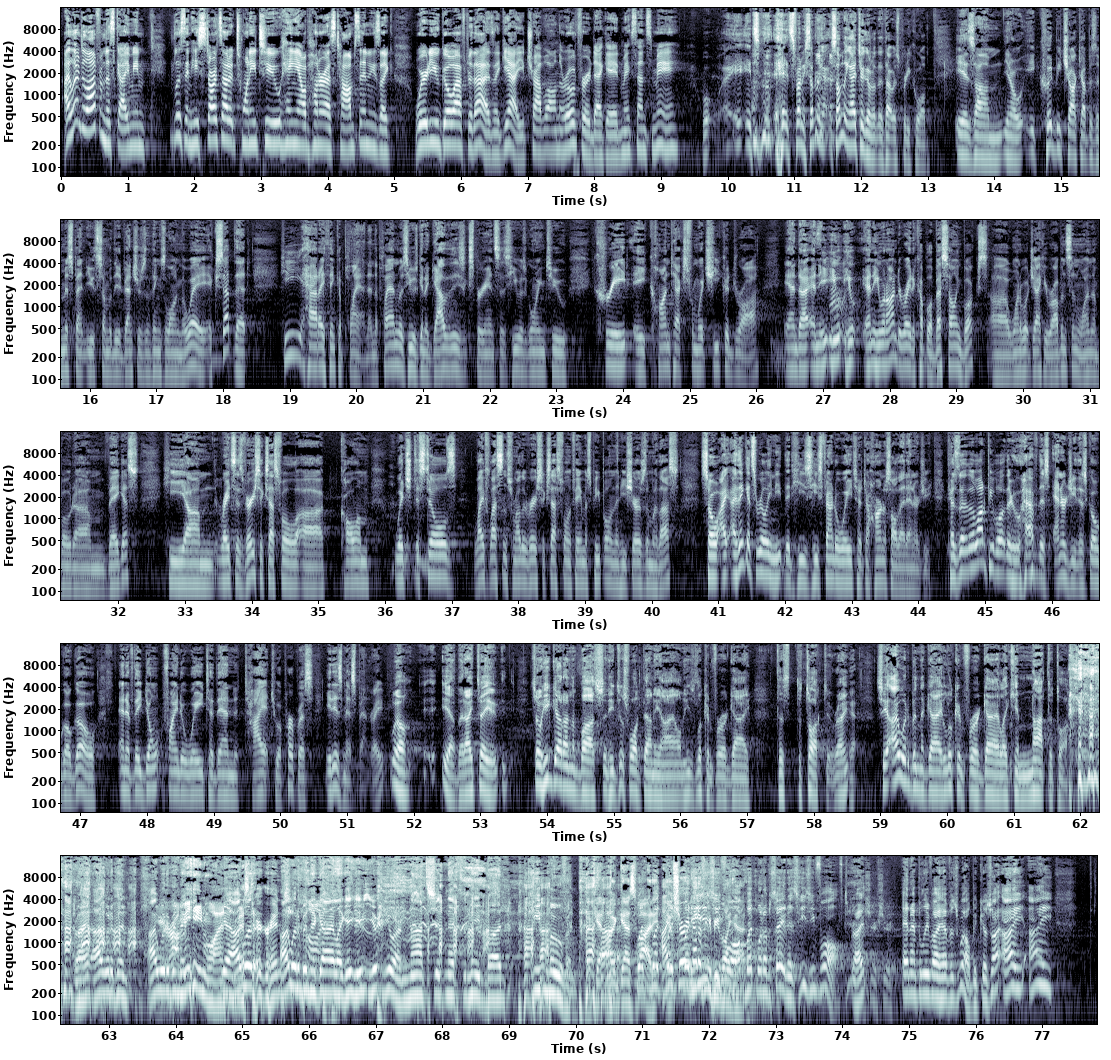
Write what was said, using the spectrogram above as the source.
I learned a lot from this guy. I mean, listen, he starts out at 22 hanging out with Hunter S. Thompson. And he's like, where do you go after that? He's like, yeah, you travel on the road for a decade. Makes sense to me. Well, it's it's funny. Something something I took it that I thought was pretty cool is um, you know it could be chalked up as a misspent youth. Some of the adventures and things along the way, except that he had, I think, a plan, and the plan was he was going to gather these experiences. He was going to create a context from which he could draw. And, uh, and, he, he, he, and he went on to write a couple of best selling books uh, one about Jackie Robinson, one about um, Vegas. He um, writes this very successful uh, column which distills life lessons from other very successful and famous people, and then he shares them with us. So I, I think it's really neat that he's, he's found a way to, to harness all that energy. Because there, there are a lot of people out there who have this energy, this go, go, go, and if they don't find a way to then tie it to a purpose, it is misspent, right? Well, yeah, but I tell you, so he got on the bus and he just walked down the aisle and he's looking for a guy to, to talk to, right? Yeah. See, I would have been the guy looking for a guy like him not to talk to, right? I would have been, I would have You're been a the- mean one, yeah, I would, Grinch. I would have been the guy like you, you, you are not sitting next to me, bud. Keep moving. But, gu- but guess what? I'm sure I a few he's people like evolved, that. But what I'm saying is he's evolved, right? Sure, sure. And I believe I have as well because I, I, I,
